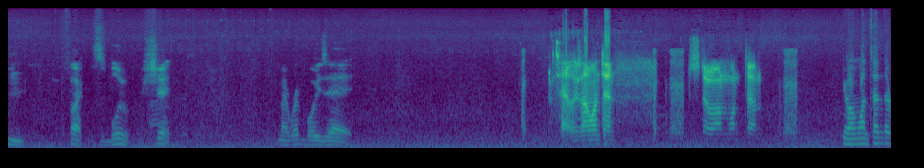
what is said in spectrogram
Hmm. Fuck, this is blue. Shit. My red boy's at. Sattler's on 110. Still on 110. You on 110 there,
